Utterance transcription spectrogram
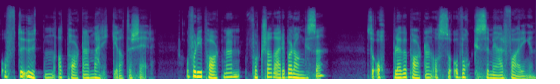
ofte uten at partneren merker at det skjer. Og fordi partneren fortsatt er i balanse, så opplever partneren også å vokse med erfaringen.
